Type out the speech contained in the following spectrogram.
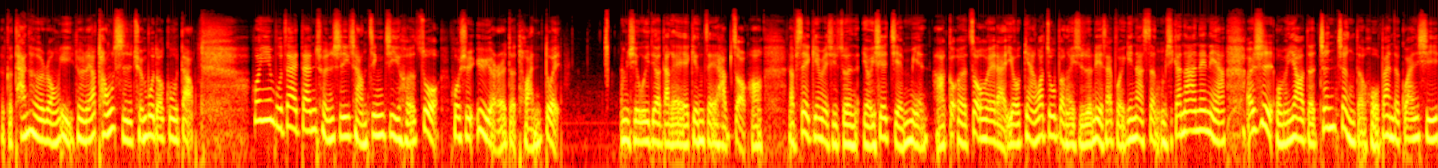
那个谈何容易，对不对？要同时全部都顾到，婚姻不再单纯是一场经济合作或是育儿的团队。我们是为了大家经济合作哈，纳税金的时阵有一些减免啊，够呃做回来有见我租本的时阵，你也才不会跟那省，不是干他那年，而是我们要的真正的伙伴的关系，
